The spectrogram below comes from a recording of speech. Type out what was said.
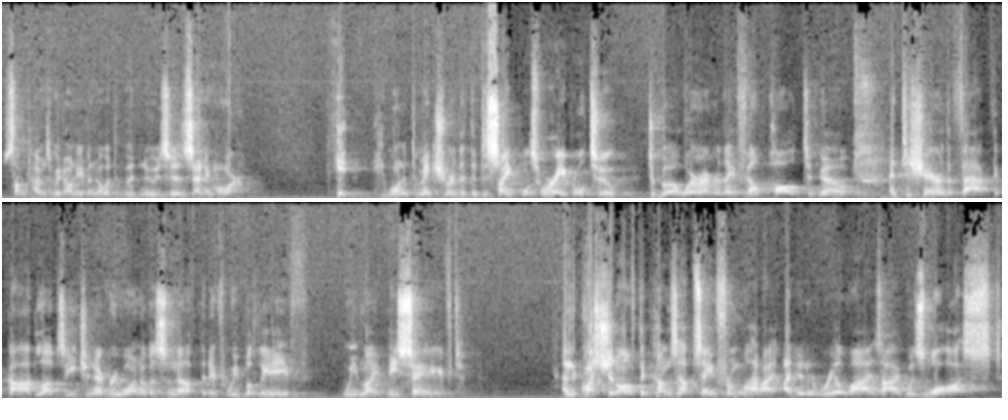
Sometimes we don't even know what the good news is anymore. He, he wanted to make sure that the disciples were able to, to go wherever they felt called to go and to share the fact that God loves each and every one of us enough that if we believe, we might be saved. And the question often comes up saved from what? I, I didn't realize I was lost.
